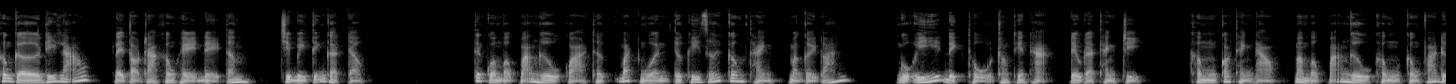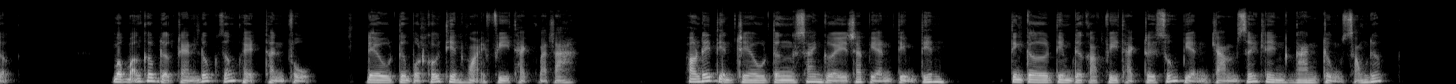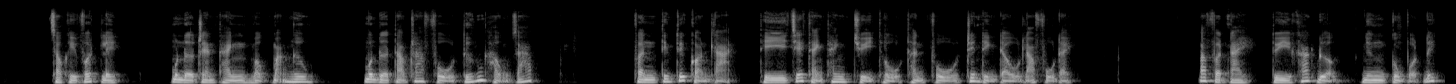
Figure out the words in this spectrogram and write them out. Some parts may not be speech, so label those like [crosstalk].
Không ngờ Lý Lão lại tỏ ra không hề để tâm, chỉ bình tĩnh gật đầu. Tên của Mộc Mã Ngưu quả thực bắt nguồn từ khí giới công thành mà người đoán. Ngụ ý địch thủ trong thiên hạ đều là thành trì, không có thành nào mà Mộc Mã Ngưu không công phá được. Mộc Mã Ngưu được rèn đúc giống hệt thần phủ, đều từ một khối thiên ngoại phi thạch mà ra. Hoàng đế Tiền Triều từng sai người ra biển tìm tiên, tình cờ tìm được gặp phi thạch rơi xuống biển làm dấy lên ngàn trùng sóng nước. Sau khi vớt lên, một nửa rèn thành mộc mã ngưu, một nửa tạo ra phủ tướng hồng giáp. Phần tinh tuyết còn lại thì chế thành thanh trụy thủ thần phù trên đỉnh đầu lão phù đây. Ba vật này tuy khác đường nhưng cùng một đích,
